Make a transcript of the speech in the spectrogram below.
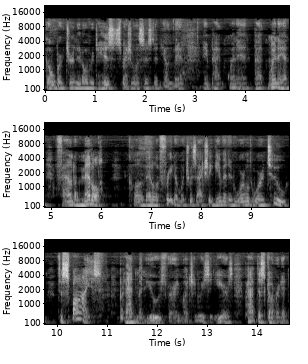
Goldberg turned it over to his special assistant, a young man named Pat Moynihan. Pat Moynihan found a medal called the Medal of Freedom, which was actually given in World War II to spies, but it hadn't been used very much in recent years. Pat discovered it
